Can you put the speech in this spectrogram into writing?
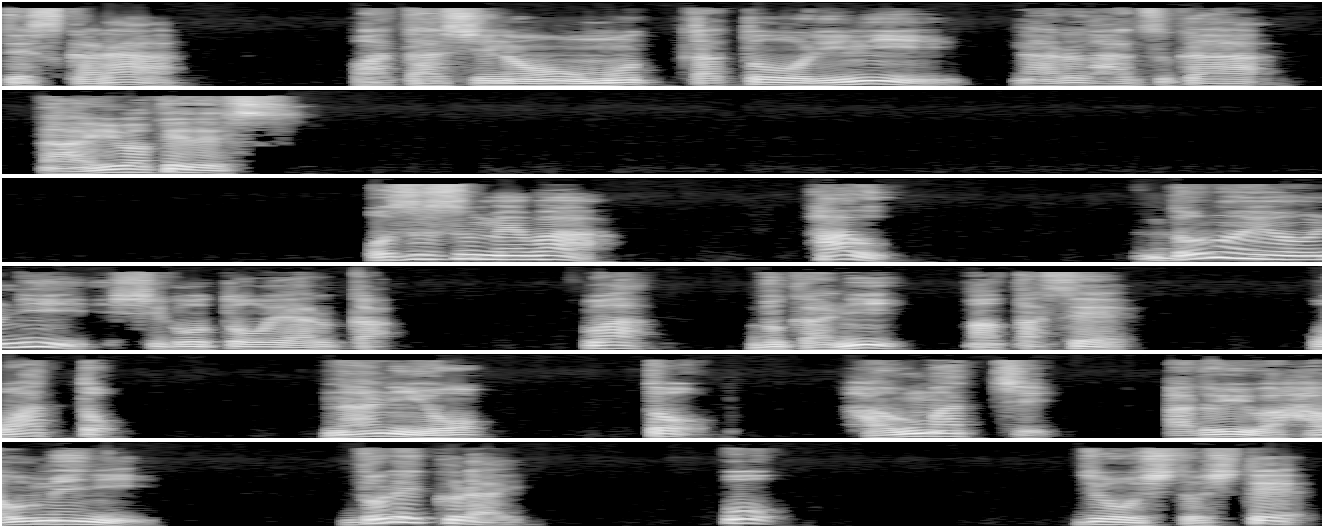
ですから、私の思った通りになるはずがないわけです。おすすめは、how、どのように仕事をやるかは部下に任せ、what、何をと how much、あるいは how many、どれくらいを上司として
